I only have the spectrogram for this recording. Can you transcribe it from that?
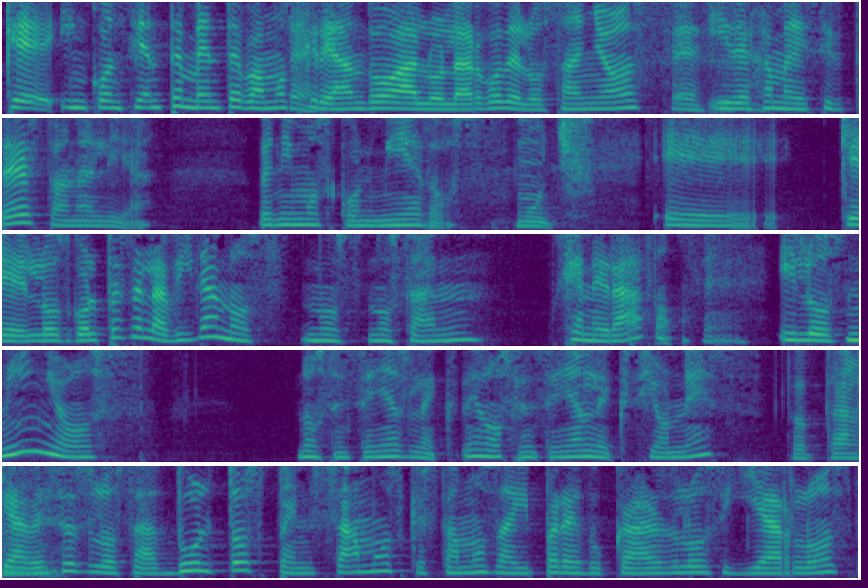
que inconscientemente vamos Sí. creando a lo largo de los años. Y déjame decirte esto, Analia. Venimos con miedos. Mucho. eh, que los golpes de la vida nos, nos, nos han generado. Y los niños nos, enseñas nos enseñan lecciones totalmente. que a veces los adultos pensamos que estamos ahí para educarlos y guiarlos.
